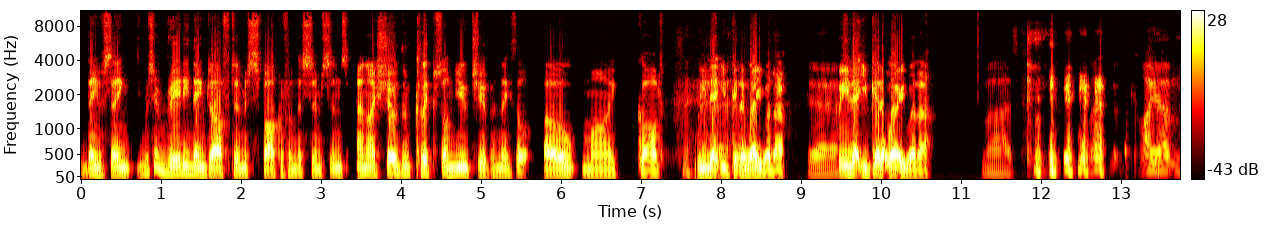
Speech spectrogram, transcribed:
they were saying, "Was it really named after Mr. Sparkle from The Simpsons?" And I showed them clips on YouTube, and they thought, "Oh my god, we let you get away with that. Yeah. We let you get away with that." Mad. I um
